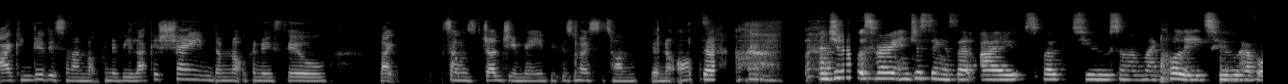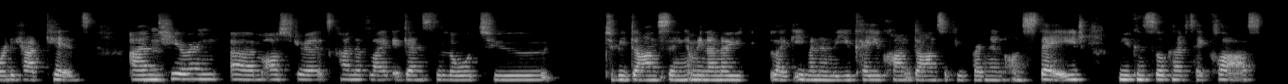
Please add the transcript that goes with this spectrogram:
i can do this and i'm not going to be like ashamed. I'm not going to feel like someone's judging me because most of the time they're not. And you know what's very interesting is that i spoke to some of my colleagues who have already had kids and mm-hmm. here in um, austria it's kind of like against the law to to be dancing. I mean, I know you like even in the UK you can't dance if you're pregnant on stage, but you can still kind of take class.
